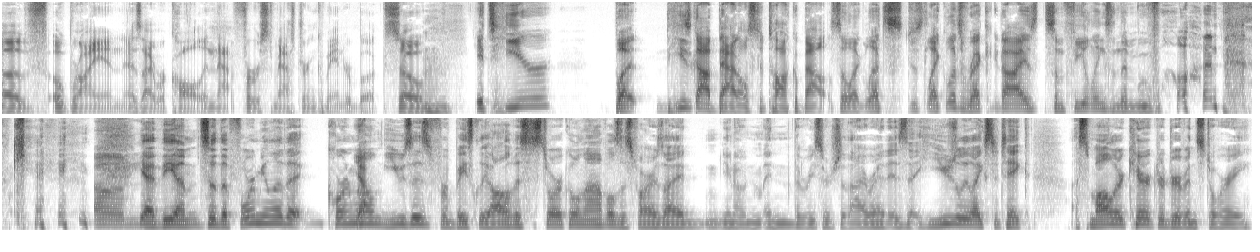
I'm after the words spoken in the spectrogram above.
of O'Brian, as I recall, in that first Master and Commander book. So Mhm. it's here, but he's got battles to talk about. So like let's just like let's recognize some feelings and then move on. okay. um Yeah, the um so the formula that Cornwell uses for basically all of his historical novels as far as I you know in, in the research that I read is that he usually likes to take a smaller character driven story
